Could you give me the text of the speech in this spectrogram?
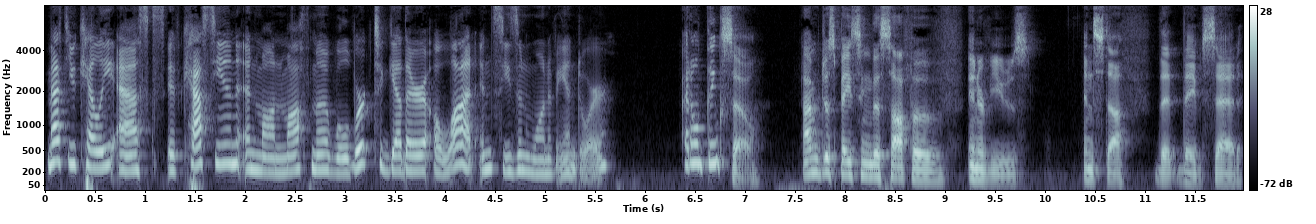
Matthew Kelly asks if Cassian and Mon Mothma will work together a lot in season one of Andor. I don't think so. I'm just basing this off of interviews and stuff that they've said.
